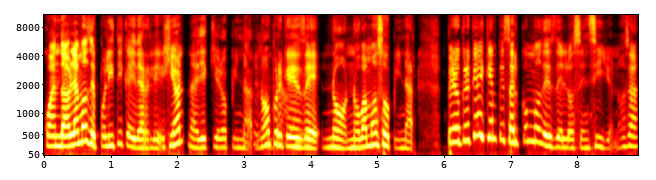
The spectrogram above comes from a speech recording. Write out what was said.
cuando hablamos de política y de religión, nadie quiere opinar, ¿no? Porque es de, no, no vamos a opinar. Pero creo que hay que empezar como desde lo sencillo, ¿no? O sea,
